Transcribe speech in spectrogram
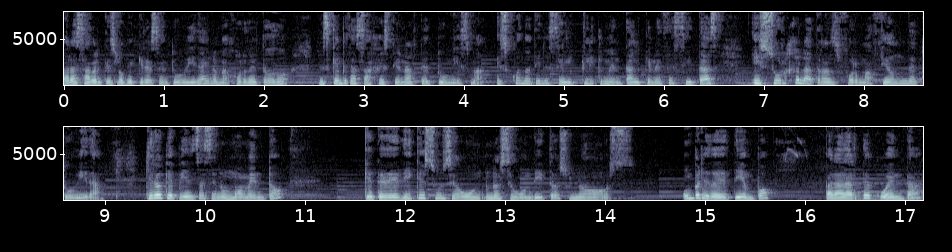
para saber qué es lo que quieres en tu vida y lo mejor de todo es que empiezas a gestionarte tú misma. Es cuando tienes el clic mental que necesitas y surge la transformación de tu vida. Quiero que pienses en un momento, que te dediques unos segunditos, un periodo de tiempo para darte cuenta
